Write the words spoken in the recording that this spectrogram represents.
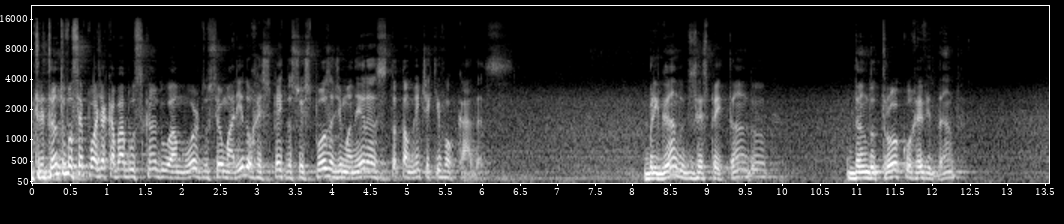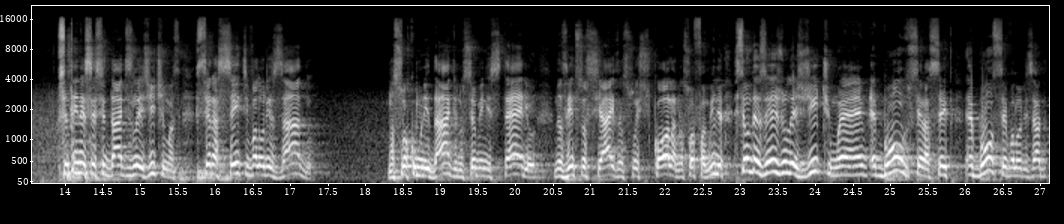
Entretanto, você pode acabar buscando o amor do seu marido ou respeito da sua esposa de maneiras totalmente equivocadas. Brigando, desrespeitando, dando troco, revidando. Você tem necessidades legítimas, ser aceito e valorizado na sua comunidade, no seu ministério, nas redes sociais, na sua escola, na sua família. Isso é um desejo legítimo, é, é bom ser aceito, é bom ser valorizado.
